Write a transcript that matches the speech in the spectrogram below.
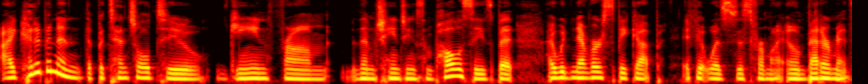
I could have been in the potential to gain from them changing some policies, but I would never speak up if it was just for my own betterment.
